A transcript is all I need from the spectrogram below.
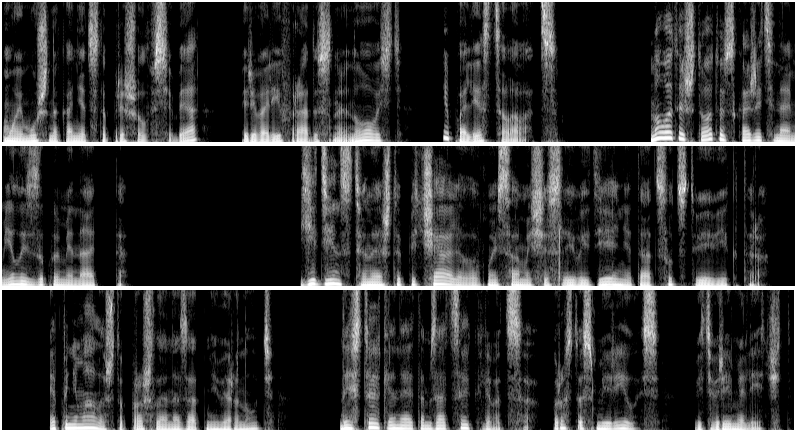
Мой муж наконец-то пришел в себя, переварив радостную новость, и полез целоваться. Ну вот и что тут, скажите на милость, запоминать-то? Единственное, что печалило в мой самый счастливый день, это отсутствие Виктора. Я понимала, что прошлое назад не вернуть, да и стоит ли на этом зацикливаться? Просто смирилась, ведь время лечит.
